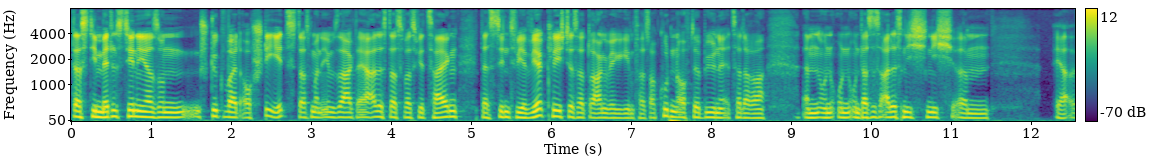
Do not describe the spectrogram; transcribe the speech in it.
dass die Metal-Szene ja so ein Stück weit auch steht, dass man eben sagt, ja, alles das, was wir zeigen, das sind wir wirklich, deshalb tragen wir gegebenenfalls auch Kunden auf der Bühne etc. Ähm, und, und, und das ist alles nicht, nicht ähm, ja,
